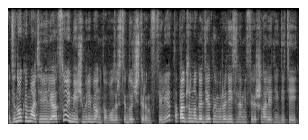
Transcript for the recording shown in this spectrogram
Одинокой матери или отцу, имеющим ребенка в возрасте до 14 лет, а также многодетным родителям несовершеннолетних детей,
